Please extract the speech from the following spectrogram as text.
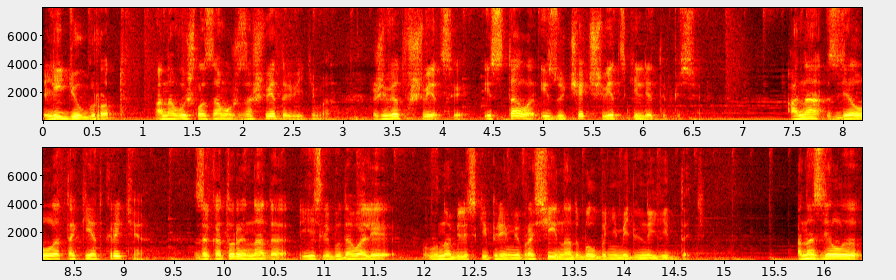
Лидию Грот. Она вышла замуж за шведа, видимо, живет в Швеции и стала изучать шведские летописи. Она сделала такие открытия, за которые надо, если бы давали в Нобелевские премии в России, надо было бы немедленно ей дать. Она сделала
